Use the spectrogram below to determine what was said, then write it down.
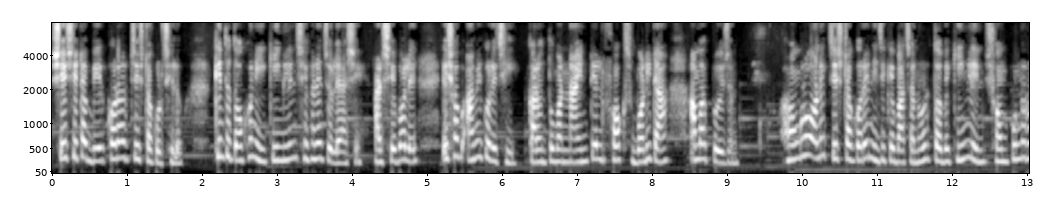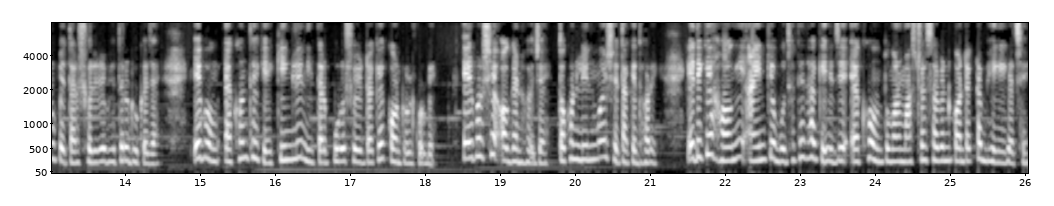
সে সেটা বের করার চেষ্টা করছিল। কিন্তু তখনই কিংলিন সেখানে চলে আসে আর সে বলে, এসব আমি করেছি, কারণ তোমার নাইনটেল ফক্স বডিটা আমার প্রয়োজন। হংগ্র অনেক চেষ্টা করে নিজেকে বাঁচানোর, তবে কিংলিন সম্পূর্ণরূপে তার শরীরের ভেতরে ঢুকে যায় এবং এখন থেকে কিংলিনই তার পুরো শরীরটাকে কন্ট্রোল করবে। এরপর সে অজ্ঞান হয়ে যায়। তখন লিনমো এসে তাকে ধরে। এদিকে হংই আইনকে বোঝাতে থাকে যে এখন তোমার মাস্টার সার্ভেন্ট কন্ট্যাক্টটা ভেঙে গেছে।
